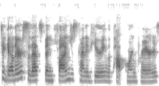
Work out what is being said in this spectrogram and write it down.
together. So that's been fun just kind of hearing the popcorn prayers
